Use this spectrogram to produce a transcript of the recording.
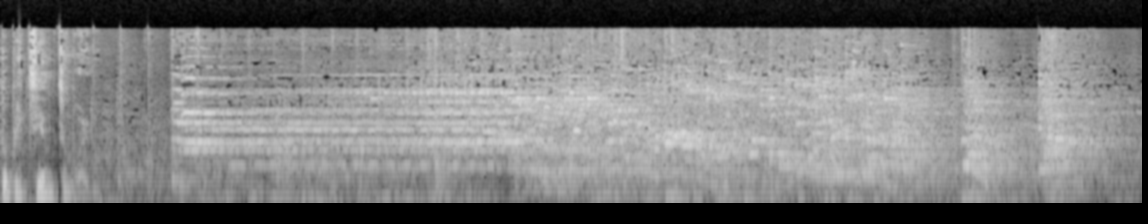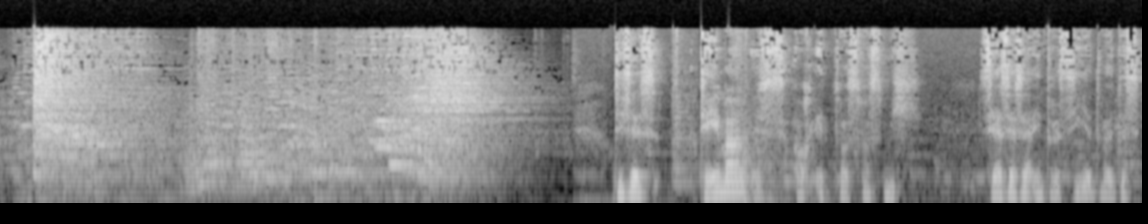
duplizieren zu wollen. Dieses Thema ist auch etwas, was mich sehr, sehr, sehr interessiert, weil das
